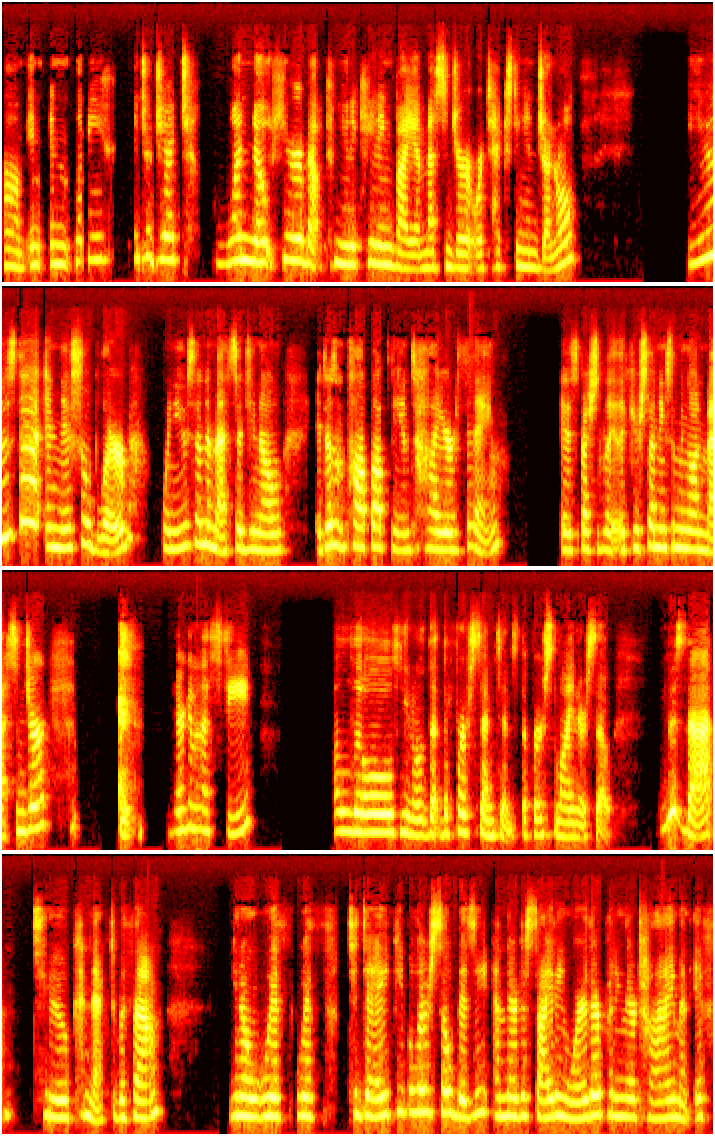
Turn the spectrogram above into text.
Um, and, and let me interject one note here about communicating via messenger or texting in general. Use that initial blurb when you send a message, you know, it doesn't pop up the entire thing, especially if you're sending something on Messenger, they're going to see a little, you know, the, the first sentence, the first line or so. Use that to connect with them. You know, with with today, people are so busy and they're deciding where they're putting their time and if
